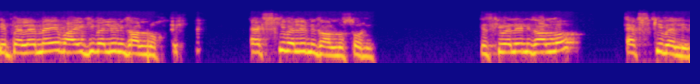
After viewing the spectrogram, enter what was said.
कि पहले मैं वाई की वैल्यू निकाल लो। एक्स की वैल्यू निकाल लो सॉरी किसकी वैल्यू निकाल लो? एक्स की वैल्यू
